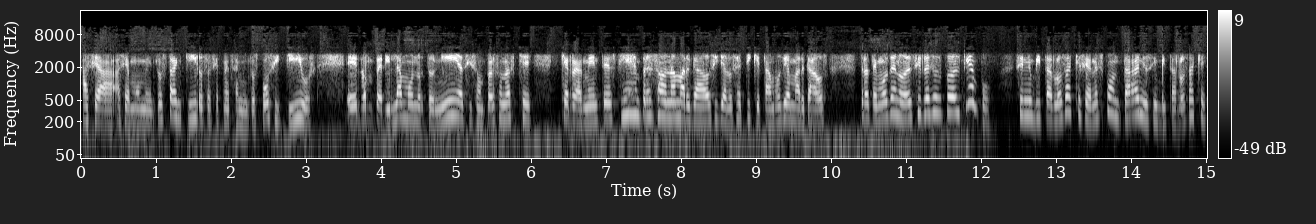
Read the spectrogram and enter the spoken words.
hacia, hacia momentos tranquilos, hacia pensamientos positivos, eh, romper la monotonía, si son personas que, que realmente siempre son amargados y ya los etiquetamos de amargados, tratemos de no decirles eso todo el tiempo, sino invitarlos a que sean espontáneos, invitarlos a que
